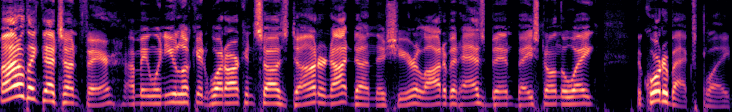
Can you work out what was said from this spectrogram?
I don't think that's unfair. I mean, when you look at what Arkansas has done or not done this year, a lot of it has been based on the way the quarterbacks played.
